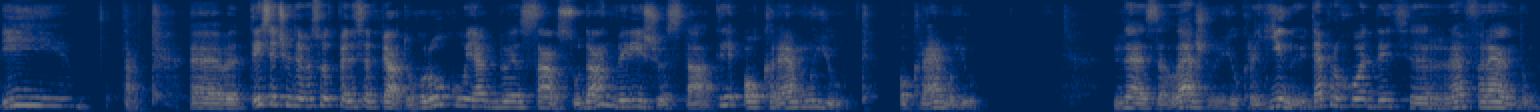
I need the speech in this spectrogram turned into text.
І 1955 року якби сам Судан вирішує стати окремою, окремою незалежною країною, де проходить референдум.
